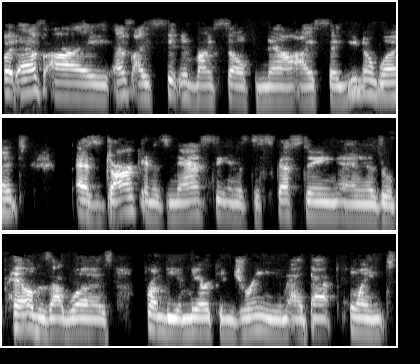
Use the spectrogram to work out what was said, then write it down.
But as I, as I sit in myself now, I say, you know what? As dark and as nasty and as disgusting and as repelled as I was from the American dream at that point,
